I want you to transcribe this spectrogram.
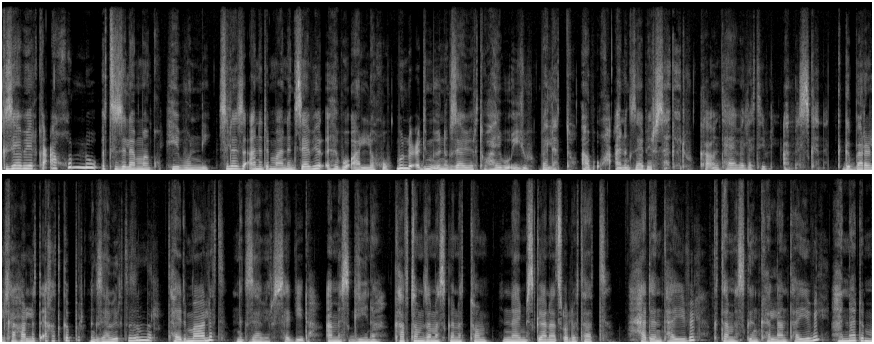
እግዚኣብሔር ከዓ ኹሉ እቲ ዝለመንኩ ሂቡኒ፣ ስለዚ ኣነ ድማ ንእግዚኣብሔር እህቦ ኣለኹ፣ ምሉእ ዕድሚኡ ንእግዚኣብሔር ተዋሂቡ እዩ በለቶ። ኣብኡ ኸዓ ንእግዚኣብሔር ሰገዱ። ካብኡ እንታይ በለት ይብል? ኣመስገነት። ክግበረልካ ከሎ እንታይ ኢኻ ትገብር ንእግዚኣብሔር ትዝምር እንታይ ድማ ማለት ንእግዚኣብሔር ሰጊዳ ኣመስጊና ካብቶም ዘመስገነቶም ናይ ምስጋና ጸሎታት ሓደ እንታይ ይብል ክተመስግን ከላ እንታይ ይብል ሃና ድማ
